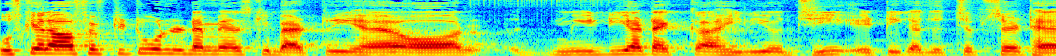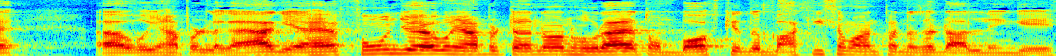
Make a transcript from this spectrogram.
उसके अलावा 5200 टू की बैटरी है और मीडिया टेक का हीलियो जी का जो चिपसेट है वो यहाँ पर लगाया गया है। फ़ोन जो है वो यहाँ पर टर्न ऑन हो रहा है तो हम बॉक्स के अंदर बाकी सामान पर नज़र डाल लेंगे।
